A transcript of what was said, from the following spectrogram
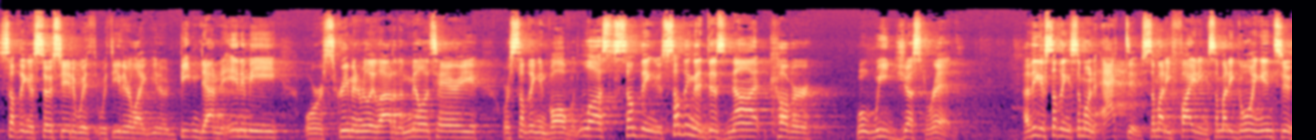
something associated with, with either like, you know, beating down an enemy or screaming really loud in the military or something involved with lust, something, something that does not cover what we just read. I think of something, someone active, somebody fighting, somebody going into,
